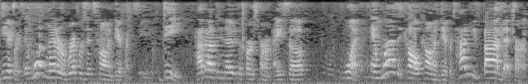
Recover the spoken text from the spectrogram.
Difference. And what letter represents common difference? D. How do I denote the first term? A sub one. And why is it called common difference? How do you find that term?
